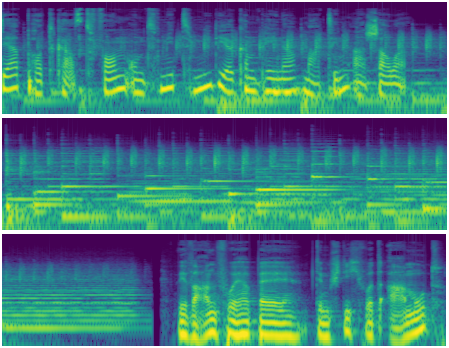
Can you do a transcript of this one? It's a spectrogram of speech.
Der Podcast von und mit Media Campaigner Martin Aschauer. Wir waren vorher bei dem Stichwort Armut.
